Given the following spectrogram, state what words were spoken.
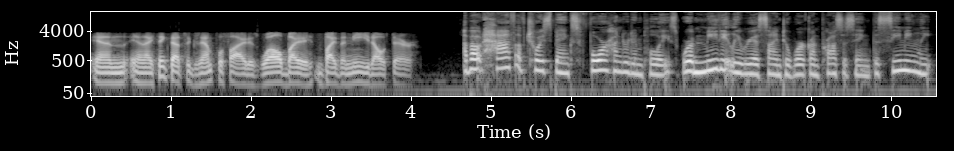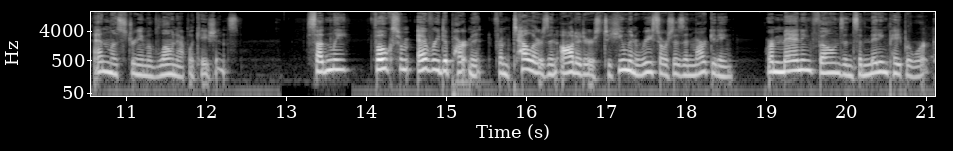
and and I think that's exemplified as well by by the need out there. About half of Choice Bank's 400 employees were immediately reassigned to work on processing the seemingly endless stream of loan applications. Suddenly, folks from every department, from tellers and auditors to human resources and marketing, were manning phones and submitting paperwork.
